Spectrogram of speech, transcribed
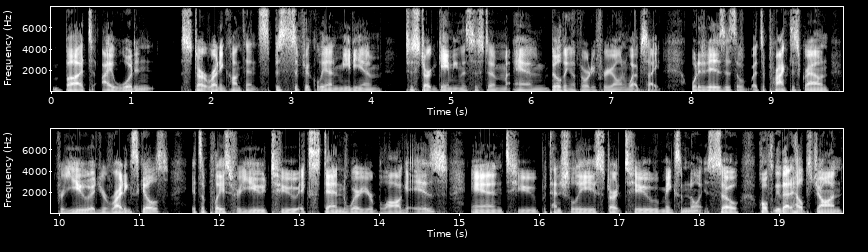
but I wouldn't start writing content specifically on Medium to start gaming the system and building authority for your own website. What it is is a, it's a practice ground for you and your writing skills. It's a place for you to extend where your blog is and to potentially start to make some noise. So hopefully that helps, Jon.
